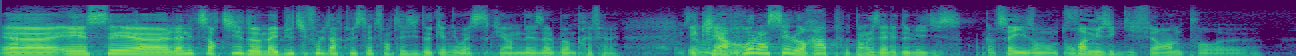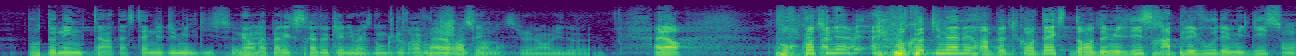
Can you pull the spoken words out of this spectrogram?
Euh, et c'est euh, l'année de sortie de My Beautiful Dark Twisted Fantasy de Kanye West, qui est un de mes albums préférés. Ça, Et qui a relancé le rap dans les années 2010. Comme ça, ils ont trois musiques différentes pour, pour donner une teinte à cette année 2010. Mais on n'a pas d'extrait de Kanye West, donc je devrais vous le chanter non. si j'avais envie de. Alors, pour continuer, à, mettre- pour continuer à mettre un peu de contexte dans 2010, rappelez-vous 2010, on,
